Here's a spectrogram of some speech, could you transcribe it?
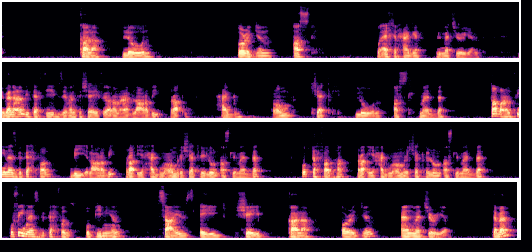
color لون. origin أصل. وآخر حاجة الماتيريال. يبقى أنا عندي ترتيب زي ما أنت شايف اقرأ معايا بالعربي. رأي حجم عمر شكل لون أصل مادة. طبعا في ناس بتحفظ بالعربي رأي حجم عمر شكل لون أصل مادة. وبتحفظها رأي حجم عمر شكل لون أصل مادة. وفي ناس بتحفظ opinion size age shape color origin and material. تمام؟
